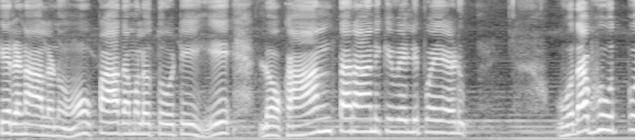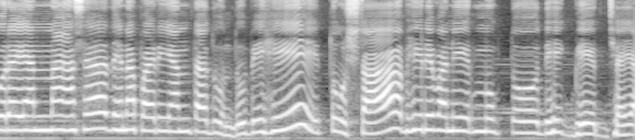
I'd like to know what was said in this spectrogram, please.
కిరణాలను పాదములతోటి లోకాంతరానికి వెళ్ళిపోయాడు. ఉదభూత్పురయన్నాసదిన పర్యంత దుందుభి తుష్టాభిరివ నిర్ముక్తో దిగ్భిర్జయ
